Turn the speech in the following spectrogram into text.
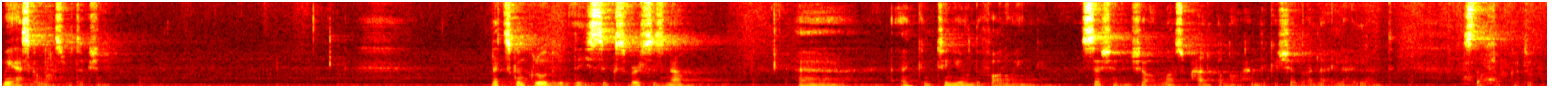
We ask Allah's protection. Let's conclude with these six verses now uh, and continue in the following session, inshallah. Subhanakallah wa hamdika, ashhadu an la ilaha illa anta, astaghfiruka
